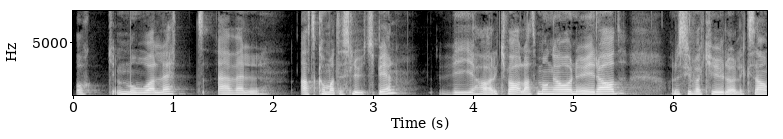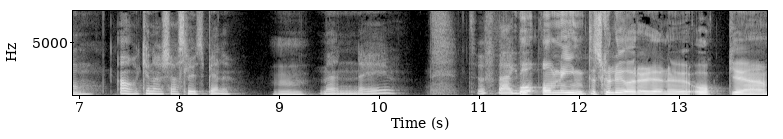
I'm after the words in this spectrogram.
Och målet är väl att komma till slutspel. Vi har kvalat många år nu i rad och det skulle vara kul att liksom, ja, kunna köra slutspel nu. Mm. Men det är tuff väg dit. Och om ni inte skulle göra det nu och eh,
